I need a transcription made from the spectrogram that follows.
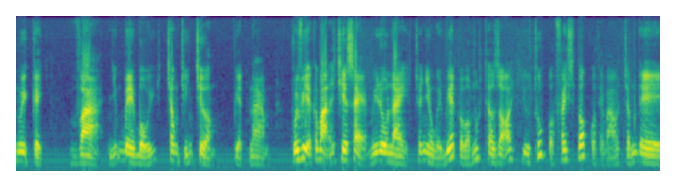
nguy kịch và những bê bối trong chính trường Việt Nam. Quý vị và các bạn hãy chia sẻ video này cho nhiều người biết và bấm nút theo dõi YouTube và Facebook của Thời báo .de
